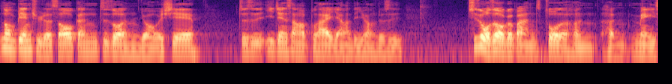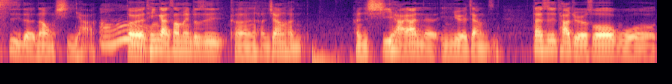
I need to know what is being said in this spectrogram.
弄编曲的时候，跟制作人有一些就是意见上的不太一样的地方，就是其实我这首歌版做的很很美式的那种嘻哈，哦，对，听感上面就是可能很像很很西海岸的音乐这样子。但是他觉得说我，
